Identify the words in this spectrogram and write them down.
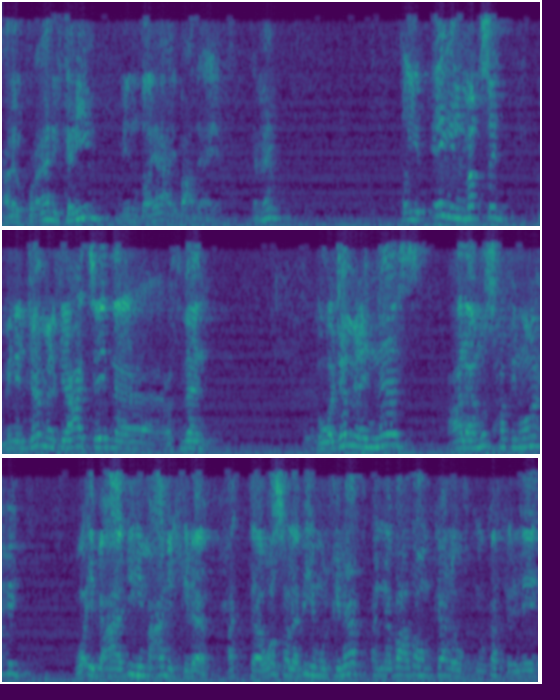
على القرآن الكريم من ضياع بعض آيات. تمام؟ طيب إيه المقصد من الجمع في عهد سيدنا عثمان؟ هو جمع الناس على مصحف واحد وإبعادهم عن الخلاف. حتى وصل بهم الخلاف أن بعضهم كان يكفر الإيه؟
